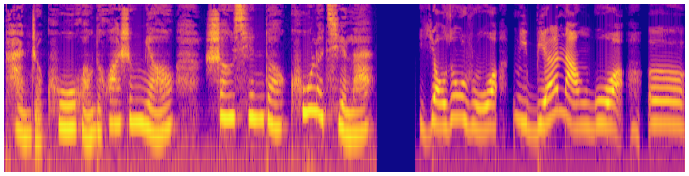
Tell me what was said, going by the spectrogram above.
看着枯黄的花生苗，伤心的哭了起来。小松鼠，你别难过。呃，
